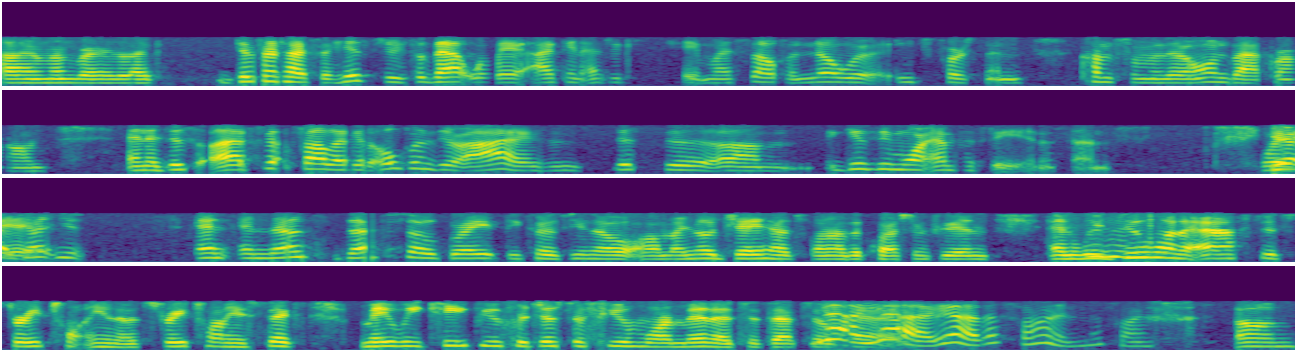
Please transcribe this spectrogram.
I remember like different types of history, so that way I can educate myself and know where each person comes from in their own background. And it just I felt like it opens your eyes and just to um it gives you more empathy in a sense. Yeah, that, you, and and that's that's so great because you know um I know Jaee has one other question for you and and we mm-hmm. do want to ask it's three twenty you know it's three twenty six may we keep you for just a few more minutes if that's okay yeah yeah yeah that's fine that's fine um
